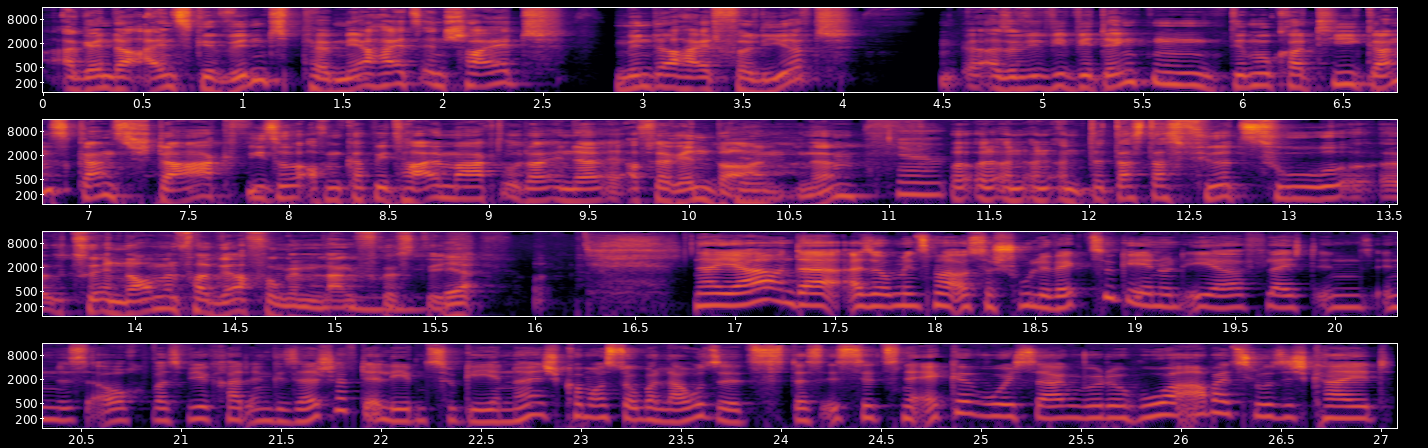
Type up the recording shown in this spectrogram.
Agenda 1 gewinnt per Mehrheitsentscheid, Minderheit verliert. Also wir, wir denken Demokratie ganz, ganz stark wie so auf dem Kapitalmarkt oder in der, auf der Rennbahn. Ja. Ne? Ja. Und, und, und das, das führt zu, äh, zu enormen Verwerfungen langfristig. Ja. Naja, und da, also um jetzt mal aus der Schule wegzugehen und eher vielleicht in, in das auch, was wir gerade in Gesellschaft erleben, zu gehen. Ne? Ich komme aus der Oberlausitz. Das ist jetzt eine Ecke, wo ich sagen würde, hohe Arbeitslosigkeit,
